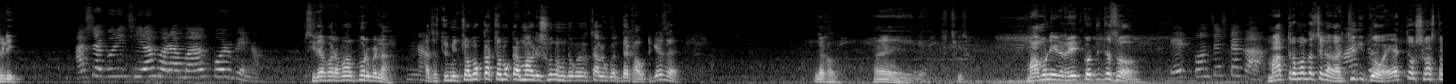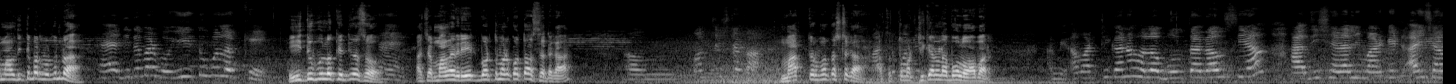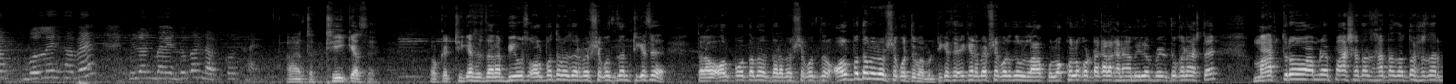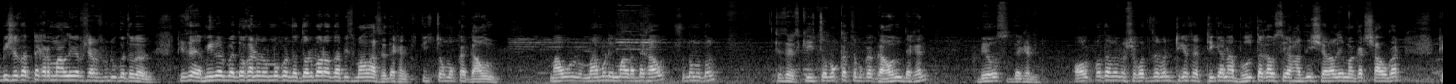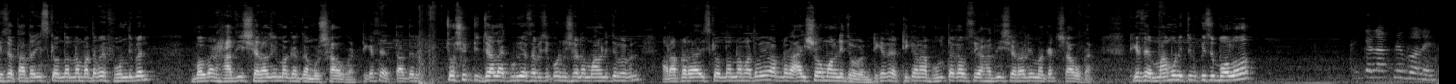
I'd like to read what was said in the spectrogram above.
Ready? আশা করি ছিঁড়া মাল পড়বে না। সিরাফারা মাল পড়বে না। আচ্ছা তুমি চমৎকার চমৎকার মালটি সুন্দর সুন্দর করে চালু করে দেখাও ঠিক আছে? দেখাও। হ্যাঁ ঠিক মামনি এটা রেট কত দিতেছ? মাত্র পঞ্চাশ টাকা? কি কি কো এত সস্তা মাল দিতে পারব তোমরা? হ্যাঁ দিতে পারব। ঈদ উপলক্ষে। ঈদ উপলক্ষে দিতেছ? হ্যাঁ। আচ্ছা মালের রেট বর্তমান কত আছে টাকা? পঞ্চাশ টাকা। মাত্র পঞ্চাশ টাকা? আচ্ছা তোমার ঠিকানাটা বলো আবার। আমার ঠিকানা হলো বুলতা গাউসিয়া হাজি শেরালি মার্কেট, আইসা বললেই হবে, মিলন ভাইয়ের দোকানটা কোথায়? আচ্ছা ঠিক আছে। ওকে, ঠিক আছে, যারা বিউস অল্প দামে যারা ব্যবসা করতে চান, ঠিক আছে, তারা অল্প দামে যারা ব্যবসা করতে চান, অল্প দামে ব্যবসা করতে পারবেন, ঠিক আছে? এখানে ব্যবসা জন্য লাখ, লক্ষ লক্ষ টাকা লাগানো মিলন ভাইয়ের দোকানে আসতে। মাত্র আমরা পাঁচ হাজার, সাত হাজার, দশ হাজার, বিশ হাজার টাকার মাল ব্যবসা শুরু করতে পারবেন, ঠিক আছে? মিলন ভাইয়ের দোকানের মুখ দশ বারো হাজার পিস মাল আছে, দেখেন, কি চমৎকার গাউন মামুল মামুনি মালটা দেখাও, সুন্দর মতন, ঠিক আছে? কি চমৎকার চমৎকার গাউন দেখেন বিউস দেখেন। অল্প দামে ব্যবসা করতে যাবেন, ঠিক আছে? ঠিকানা ভুল থাকাও সে হাজি শেরালি মার্কেট শাহঘাট ঠিক আছে, তাদের স্কন্দর নাম্বার থাকবে, ফোন দিবেন, বলবেন, হাজি শেরালি মার্কেট নাম শাহঘাট ঠিক আছে? তাদের চৌষট্টি জেলা কুরিয়ার সার্ভিসে কন্ডিশনে মাল নিতে পারবেন, আর আপনারা স্কন্দর নাম্বার থাকবে, আপনার আইসাও মাল নিতে পারবেন, ঠিক আছে? ঠিকানা ভুল থাকাও সে হাজি শেরালি মার্কেট শাহঘাট ঠিক আছে? মামুনি, তুমি কিছু বলো? আপনি বলেন।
